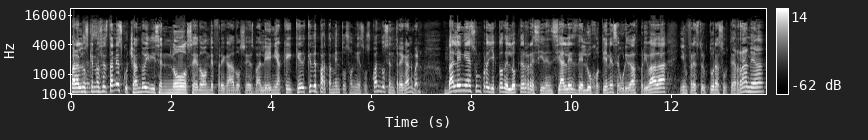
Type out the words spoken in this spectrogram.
Para los que nos están escuchando y dicen, no sé dónde fregados es Valenia, ¿qué, qué, qué departamentos son esos? ¿Cuándo se entregan? Bueno, Valenia es un proyecto de lotes residenciales de lujo. Tiene seguridad privada, infraestructura subterránea.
